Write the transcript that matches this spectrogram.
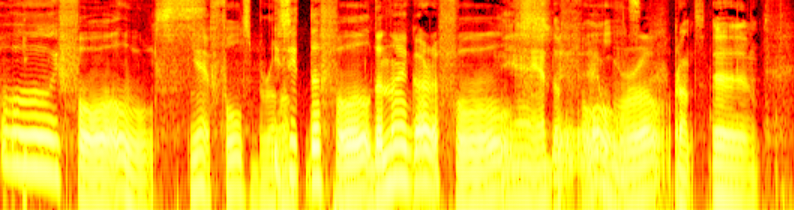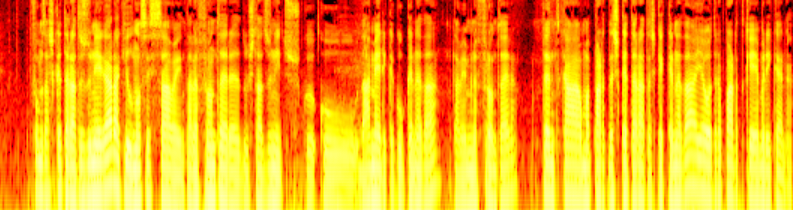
Ui, Falls. Yeah, Falls, bro. Is it the fall? The Niagara Falls? Yeah, the Yeah, falls. bro. Pronto. uh, fomos às cataratas do Niagara, aquilo, não sei se sabem, está na fronteira dos Estados Unidos, com, com da América com o Canadá, está mesmo na fronteira. Tanto que há uma parte das cataratas que é Canadá e a outra parte que é americana.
